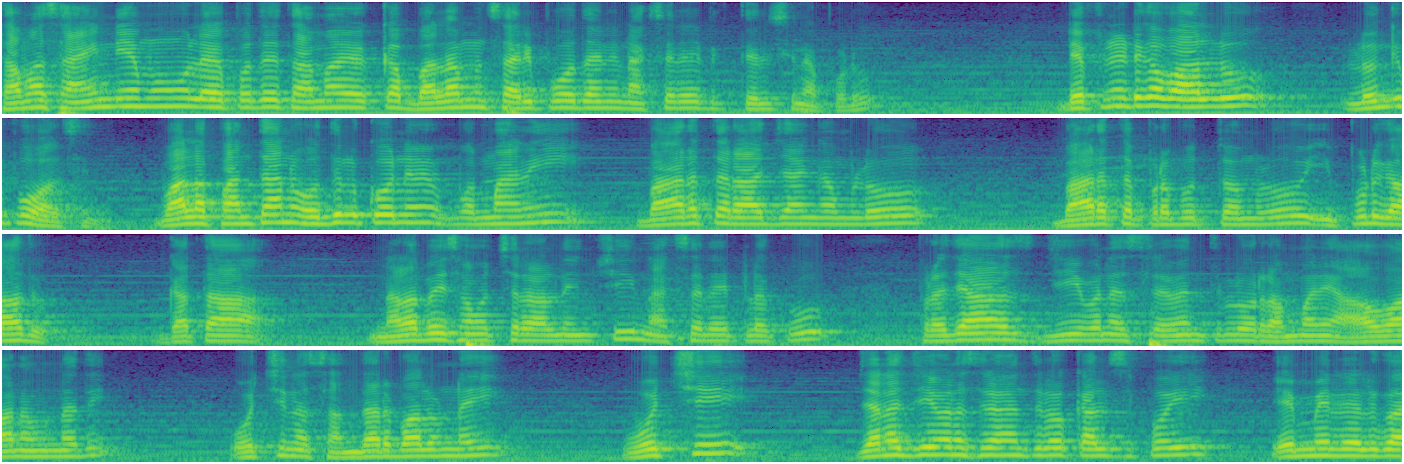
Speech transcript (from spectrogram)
తమ సైన్యము లేకపోతే తమ యొక్క బలం సరిపోదని నక్సలైట్కి తెలిసినప్పుడు డెఫినెట్గా వాళ్ళు లొంగిపోవాల్సింది. వాళ్ళ పంతాన్ని వదులుకొని మని భారత రాజ్యాంగంలో భారత ప్రభుత్వంలో ఇప్పుడు కాదు. గత నలభై సంవత్సరాల నుంచి నక్సలైట్లకు ప్రజా జీవన స్రవంతిలో రమ్మని ఆహ్వానం ఉన్నది. వచ్చిన సందర్భాలు ఉన్నాయి వచ్చి జనజీవన శ్రేవంతిలో కలిసిపోయి ఎమ్మెల్యేలుగా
